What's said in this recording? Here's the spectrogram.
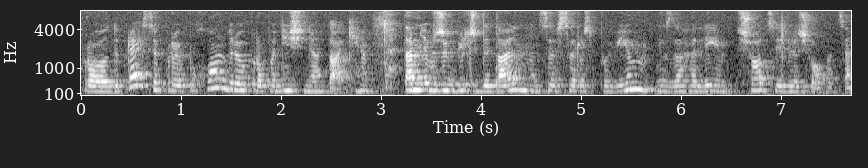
про депресію, про іпохондрію, про панічні атаки. Там я вже більш детально це все розповім. Взагалі, що це і для чого це.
